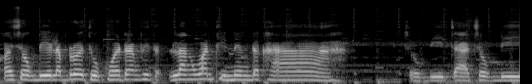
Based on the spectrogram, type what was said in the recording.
ขอโชคดีรับรวยถูกหวยรางรางวัลที่หนึ่งนะคะโชคดีจ้าโชคดี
